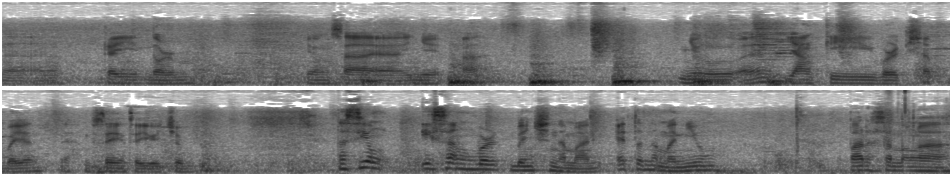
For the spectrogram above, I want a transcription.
Na ano, kay Norm. Yung sa uh, inyo, ah, new eh, Yankee workshop ba yan? Eh, Basta yun sa YouTube. Tapos yung isang workbench naman, ito naman yung para sa mga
